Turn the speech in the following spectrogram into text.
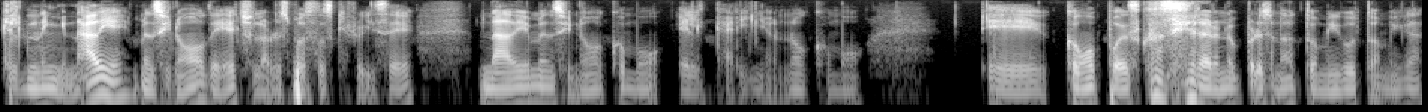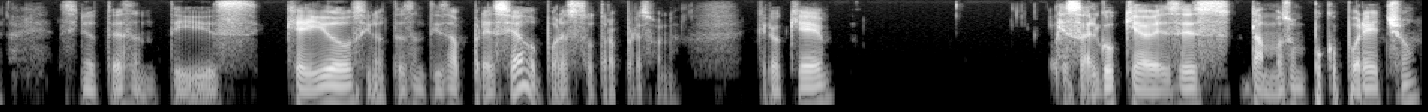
que nadie mencionó, de hecho, las respuestas que revisé, nadie mencionó como el cariño, ¿no? Como eh, cómo puedes considerar a una persona tu amigo o tu amiga si no te sentís querido, si no te sentís apreciado por esta otra persona. Creo que es algo que a veces damos un poco por hecho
